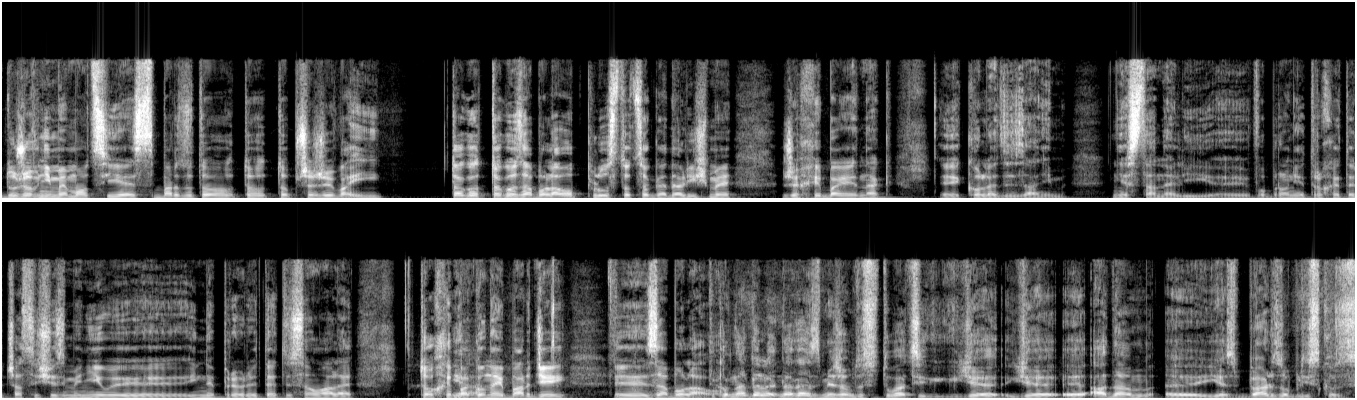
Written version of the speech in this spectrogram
dużo w nim emocji jest, bardzo to, to, to przeżywa i to go, to go zabolało, plus to, co gadaliśmy, że chyba jednak y, koledzy za nim nie stanęli y, w obronie. Trochę te czasy się zmieniły, y, inne priorytety są, ale to chyba Nie. go najbardziej zabolało. Tylko nadal, nadal zmierzam do sytuacji, gdzie, gdzie Adam jest bardzo blisko z,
